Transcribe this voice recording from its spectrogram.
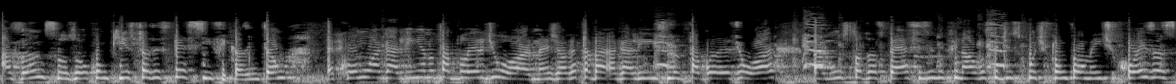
avanços ou conquistas específicas. Então, é como a galinha no tabuleiro de War, né? Joga a galinha em cima do tabuleiro de War, bagunça todas as peças e no final você discute pontualmente coisas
